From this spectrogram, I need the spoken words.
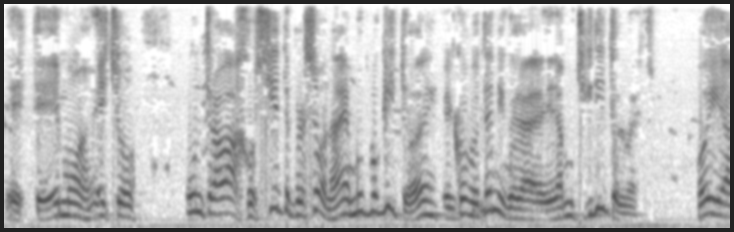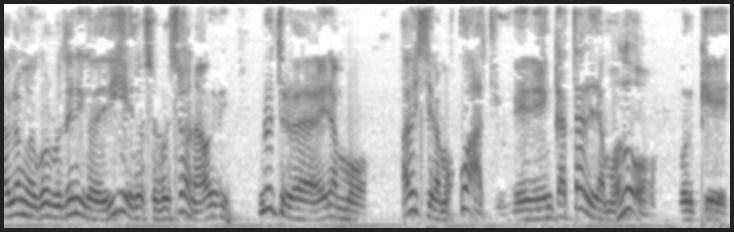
este, hemos hecho un trabajo, siete personas, es muy poquito, ¿eh? el cuerpo técnico era, muy chiquitito el nuestro. Hoy hablamos de cuerpo técnico de 10, 12 personas, hoy nuestro éramos, a veces éramos cuatro, en, Qatar éramos dos, porque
